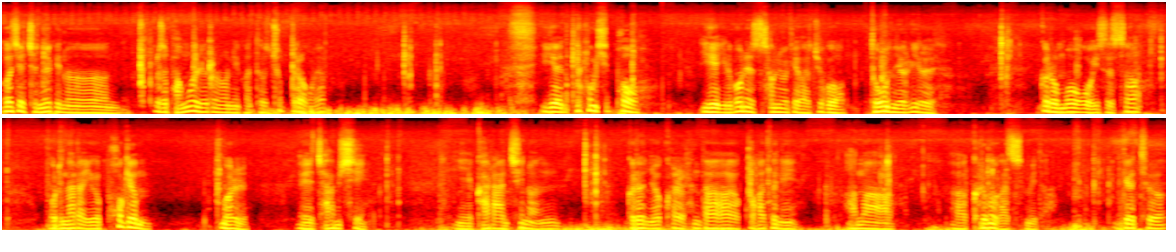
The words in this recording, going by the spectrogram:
어제 저녁에는 그래서 방문을 열어놓으니까 더 춥더라고요. 이게 태풍 10호 이게 일본에서 상륙해가지고 더운 열기를 끌어모으고 있어서 우리나라 이거 폭염을 예, 잠시 예, 가라앉히는 그런 역할을 한다고 하더니 아마 아, 그런 것 같습니다. 이게 저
